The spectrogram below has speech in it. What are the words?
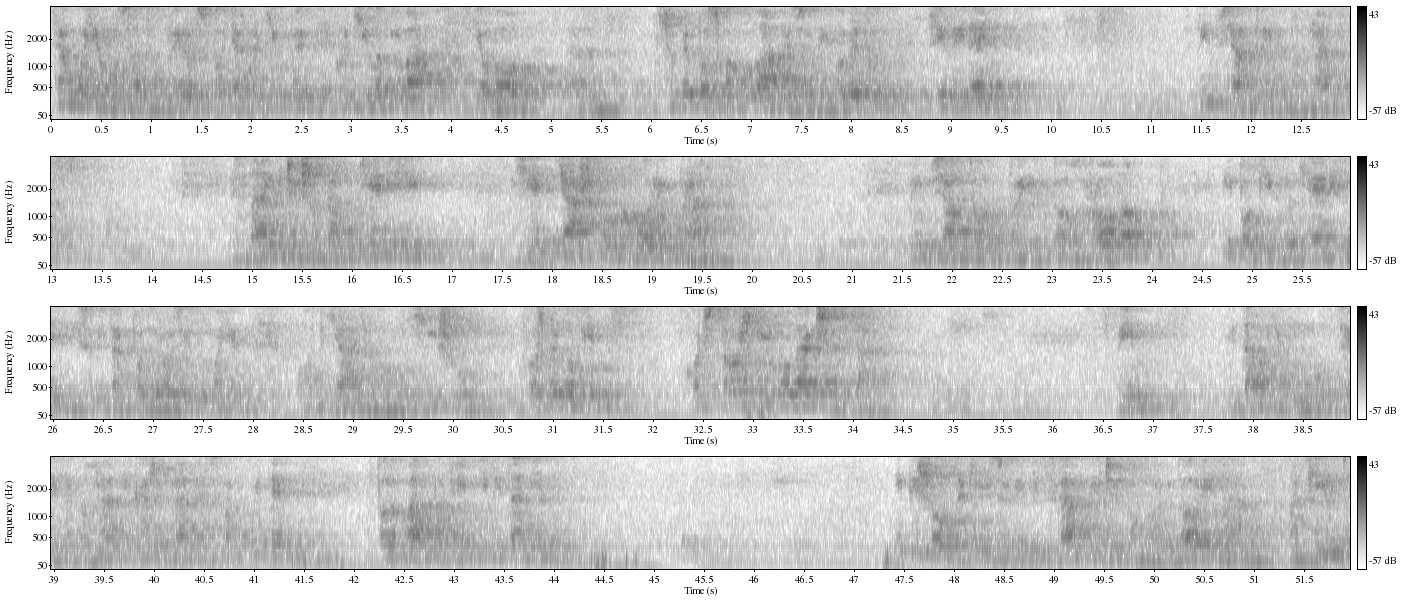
Це в моєму саду виросло, я хотів би, хотіла би вам його, е, щоб ви посмакували собі, бо ви тут цілий день. Він взяв той виноград, знаючи, що там в келії є тяжко хворий брат. Він взяв то, той, то гроно і побіг до келії, і собі так по дорозі думає, от я його втішу, можливо, він хоч трошки йому легше стане. Він віддав йому цей виноград і каже, брате, смакуйте, то вам потрібні вітаміни. І пішов такий собі підскакуючи по коридорі на, на фірту.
